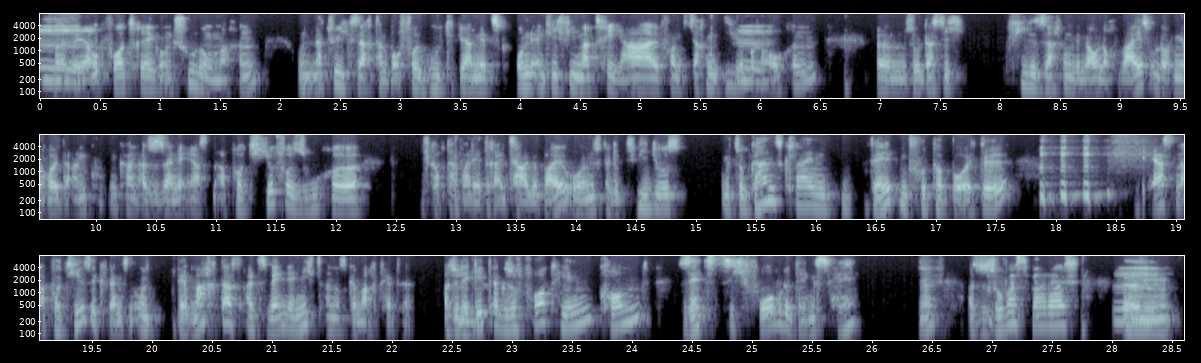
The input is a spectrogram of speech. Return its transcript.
mhm. weil wir ja mhm. auch Vorträge und Schulungen machen und natürlich gesagt haben, boah, voll gut, wir haben jetzt unendlich viel Material von Sachen, die wir mhm. brauchen, ähm, sodass ich viele Sachen genau noch weiß oder mir heute angucken kann. Also seine ersten Apportierversuche, ich glaube, da war der drei Tage bei uns, da gibt es Videos mit so ganz kleinen Welpenfutterbeutel, die ersten Apportiersequenzen und der macht das, als wenn er nichts anderes gemacht hätte. Also der mhm. geht da sofort hin, kommt, setzt sich vor, wo du denkst, hä? Ne? Also sowas war das. Mhm. Ähm,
